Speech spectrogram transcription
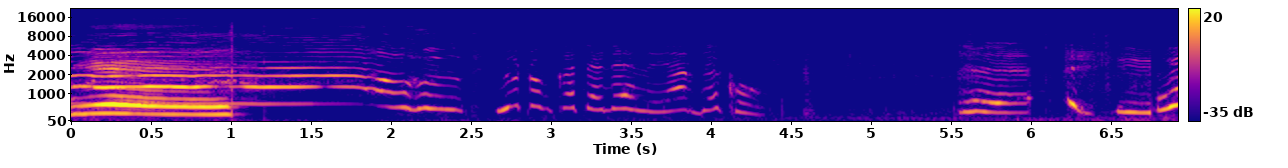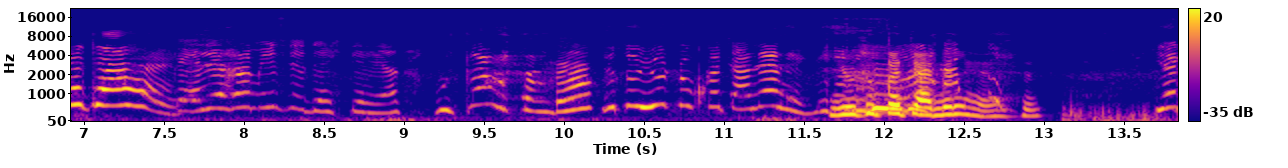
ये यूट्यूब का चैनल है यार देखो। ये क्या है? पहले हम इसे देखते हैं यार। मुस्कान ये तो यूट्यूब का चैनल है। यूट्यूब का चैनल है। ये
